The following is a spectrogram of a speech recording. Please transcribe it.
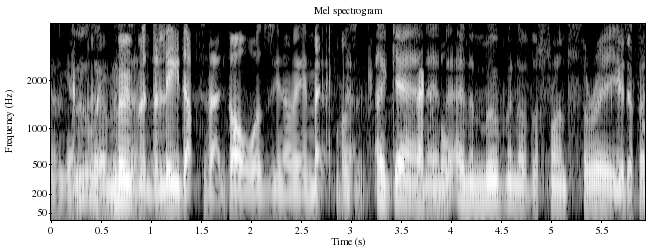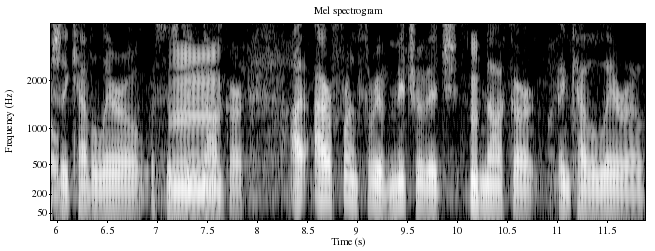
Again, Look, the movement, the lead up to that goal was, you know, it was again, and, and, the movement of the front three, Beautiful. especially Cavaleiro assisting mm. Our front three of Mitrovic, hmm. Knockaert, and Cavaleiro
